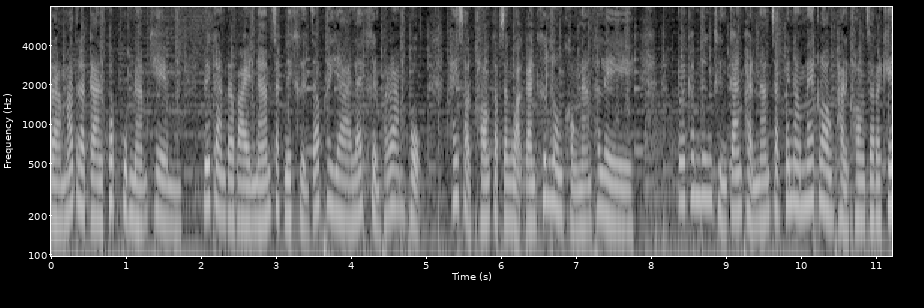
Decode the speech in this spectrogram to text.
ตามมาตรการควบคุมน้ำเค็ม ด้วยการระบายน้ำจากในเขื่อนเจ้าพระยาและเขื่อนพระราม 6 ให้สอดคล้องกับจังหวะการขึ้นลงของน้ำทะเล โดยคำนึงถึงการผ่านน้ำจากแม่น้ำแม่กลองผ่านคลองจระเข้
